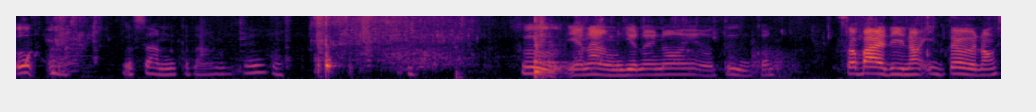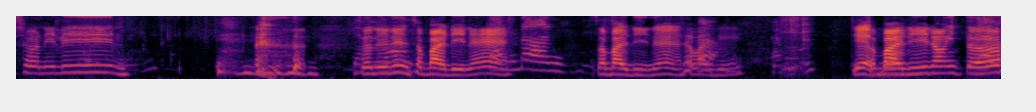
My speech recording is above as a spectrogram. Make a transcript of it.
อึ๊บกระซามนี่กระลังเอ้ยคืออย่านางมันเยอะน้อยๆเอาตื่มก่อนสบายดีน้องอินเตอร์น้องเชอร์นิลิน เชอร์นิลินสบายดีแน่ สบายดีแน่ สบายดีเจ็บสบายดีน้องอินเตอร์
